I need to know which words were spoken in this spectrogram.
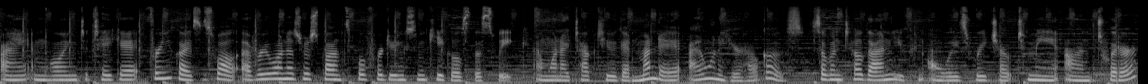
I am going to take it for you guys as well. Everyone is responsible for doing some Kegels this week, and when I talk to you again Monday, I want to hear how it goes. So until then, you can always reach out to me on Twitter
